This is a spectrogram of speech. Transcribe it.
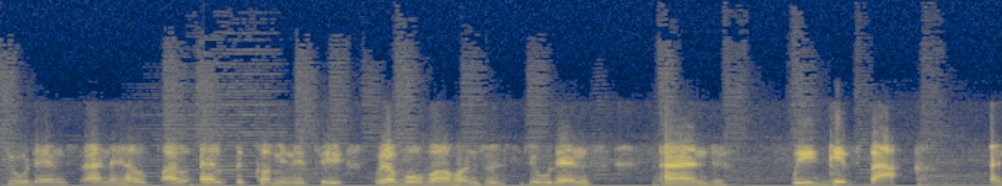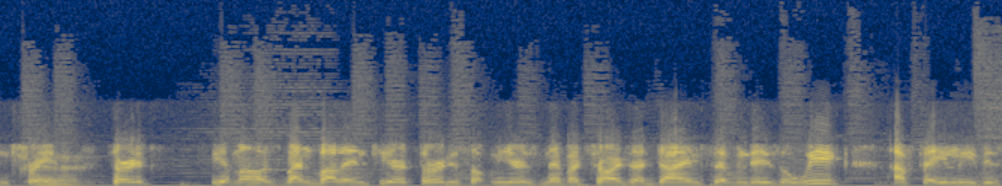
students and help uh, help the community. We have over 100 students and we give back and train. Yeah. 30 yeah my husband volunteered 30 something years never charged a dime seven days a week after he leave his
